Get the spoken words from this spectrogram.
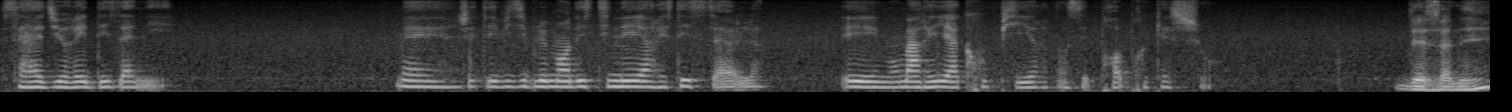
Ça a duré des années. Mais j'étais visiblement destinée à rester seule et mon mari à croupir dans ses propres cachots. Des années?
